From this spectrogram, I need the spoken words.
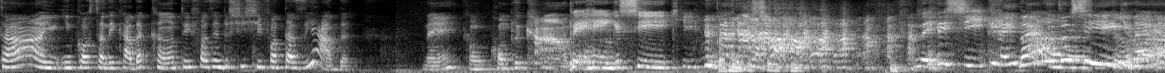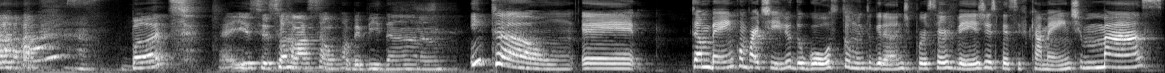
tá en- encostando em cada canto e fazendo xixi fantasiada. Né? Com- Complicado. Perrengue chique. Perrengue chique. nem chique, nem Não é muito tanto. chique, né? But, é isso. E a sua relação com a bebida, Ana? Então, é, também compartilho do gosto muito grande por cerveja especificamente, mas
